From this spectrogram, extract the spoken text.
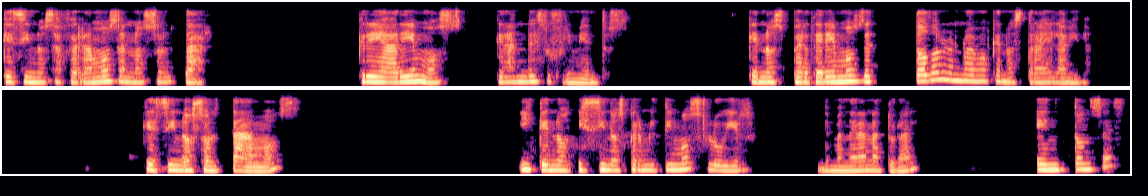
que si nos aferramos a no soltar, crearemos grandes sufrimientos, que nos perderemos de todo lo nuevo que nos trae la vida, que si nos soltamos y, que no, y si nos permitimos fluir de manera natural, entonces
